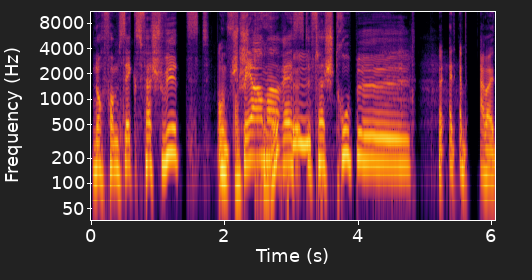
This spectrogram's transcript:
noch vom Sex verschwitzt, und Spermareste verstruppelt. Äh, äh, Aber,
